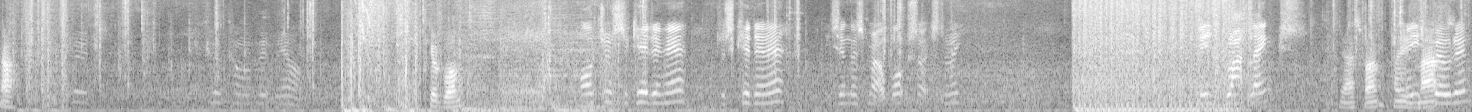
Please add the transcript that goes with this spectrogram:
Ah, Could, you could come and pick me up. good one. Oh, just a kid in here. Just a kid in here. He's in this metal box next to me. He's black Lynx. Yeah, that's fine. I need He's mats. building.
